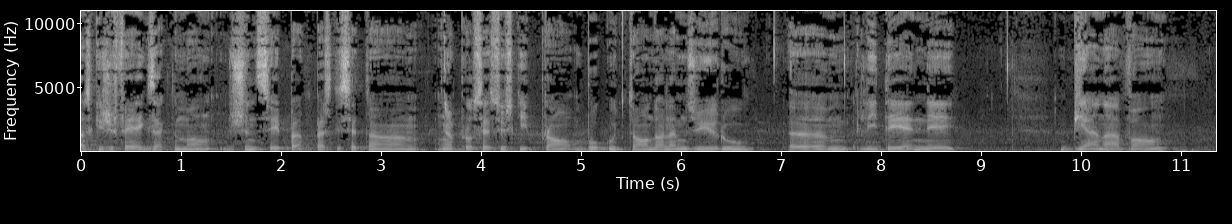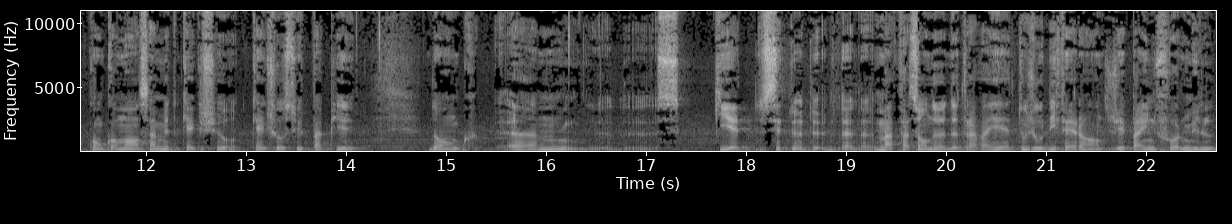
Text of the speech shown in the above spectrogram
est-ce que je fais exactement? Je ne sais pas, parce que c'est un, processus qui prend beaucoup de temps dans la mesure où euh, l'idée est née bien avant qu'on commence à mettre quelque chose, sur papier. Donc, euh, est, ma façon de, de, travailler est toujours différente. J'ai pas une formule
